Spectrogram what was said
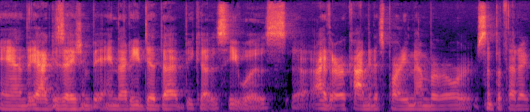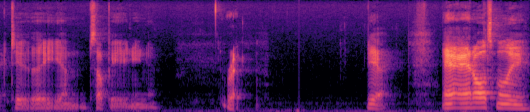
And the accusation being that he did that because he was uh, either a Communist Party member or sympathetic to the um, Soviet Union. Right. Yeah, and, and ultimately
